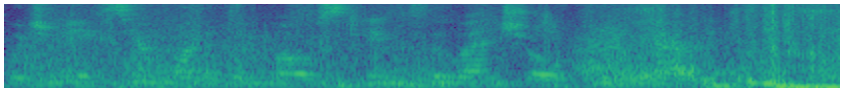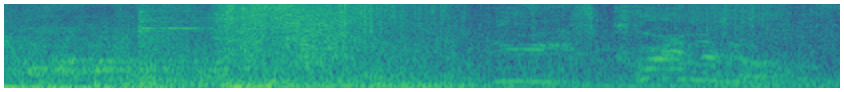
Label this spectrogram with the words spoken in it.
which makes him one of the most influential Grineer. These criminals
